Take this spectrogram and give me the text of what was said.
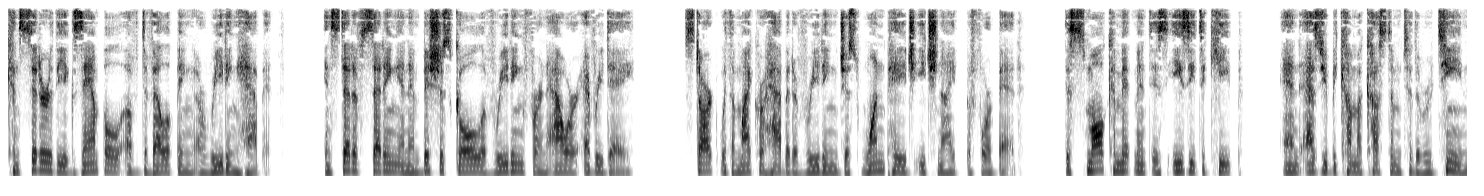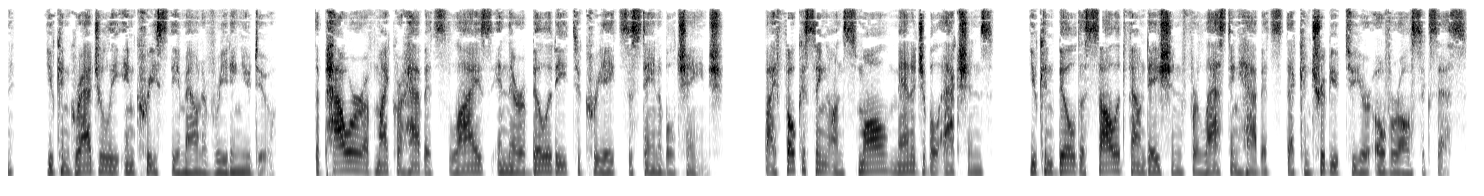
Consider the example of developing a reading habit. Instead of setting an ambitious goal of reading for an hour every day, start with a microhabit of reading just one page each night before bed. This small commitment is easy to keep, and as you become accustomed to the routine, you can gradually increase the amount of reading you do. The power of microhabits lies in their ability to create sustainable change. By focusing on small, manageable actions, you can build a solid foundation for lasting habits that contribute to your overall success.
